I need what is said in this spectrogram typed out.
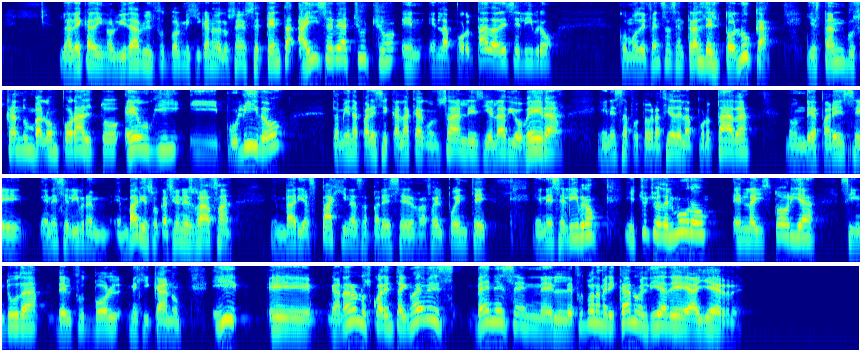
La década inolvidable del fútbol mexicano de los años 70. Ahí se ve a Chucho en, en, la portada de ese libro como defensa central del Toluca y están buscando un balón por alto, Eugui y Pulido. También aparece Calaca González y Eladio Vera en esa fotografía de la portada, donde aparece en ese libro en, varias ocasiones Rafa, en varias páginas aparece Rafael Puente en ese libro. Y Chucho del Muro en la historia sin duda, del fútbol mexicano. Y eh, ganaron los 49 Venes en el fútbol americano el día de ayer.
